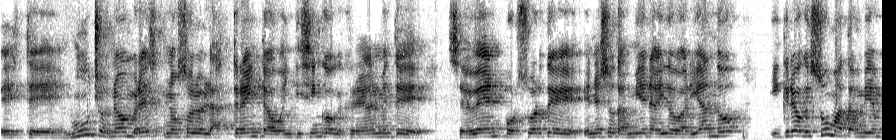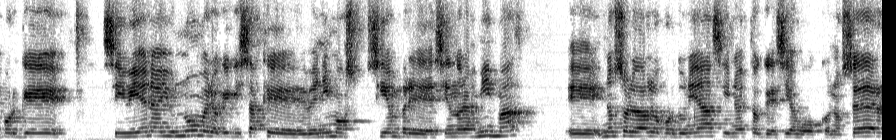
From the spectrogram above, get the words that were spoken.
este, muchos nombres, no solo las 30 o 25 que generalmente se ven, por suerte en eso también ha ido variando y creo que suma también porque si bien hay un número que quizás que venimos siempre siendo las mismas, eh, no solo darle oportunidad, sino esto que decías vos, conocer,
